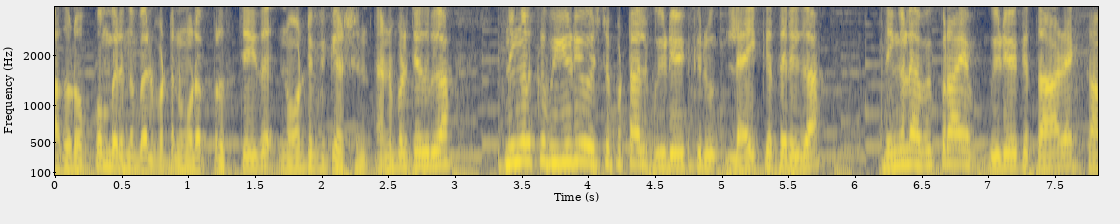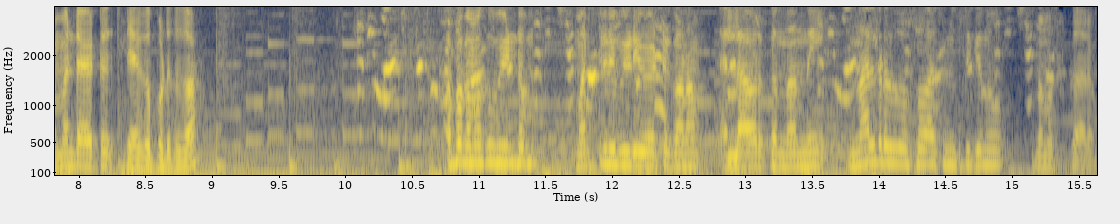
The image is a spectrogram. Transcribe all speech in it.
അതോടൊപ്പം വരുന്ന ബെൽ ബട്ടൺ കൂടെ പ്രസ് ചെയ്ത് നോട്ടിഫിക്കേഷൻ എനബിൾ ചെയ്തിടുക. നിങ്ങൾക്ക് വീഡിയോ ഇഷ്ടപ്പെട്ടാൽ വീഡിയോയ്ക്ക് ഒരു ലൈക്ക് തരിക. നിങ്ങളുടെ അഭിപ്രായം വീഡിയോയ്ക്ക് താഴെ കമന്റ് ആയിട്ട് രേഖപ്പെടുത്തുക. അപ്പൊ അപ്പോൾ നമുക്ക് വീണ്ടും മറ്റൊരു വീഡിയോ ആയിട്ട് കാണാം. എല്ലാവർക്കും നന്ദി. നല്ലൊരു ദിവസം ആശംസിക്കുന്നു. നമസ്കാരം.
